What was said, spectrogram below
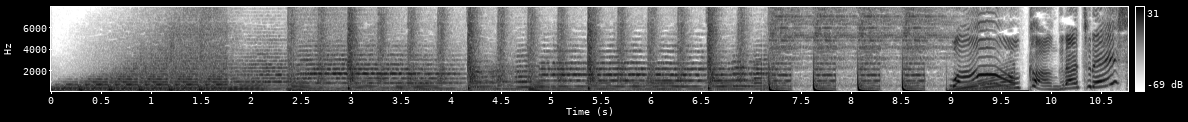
Wow! Congratulations!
